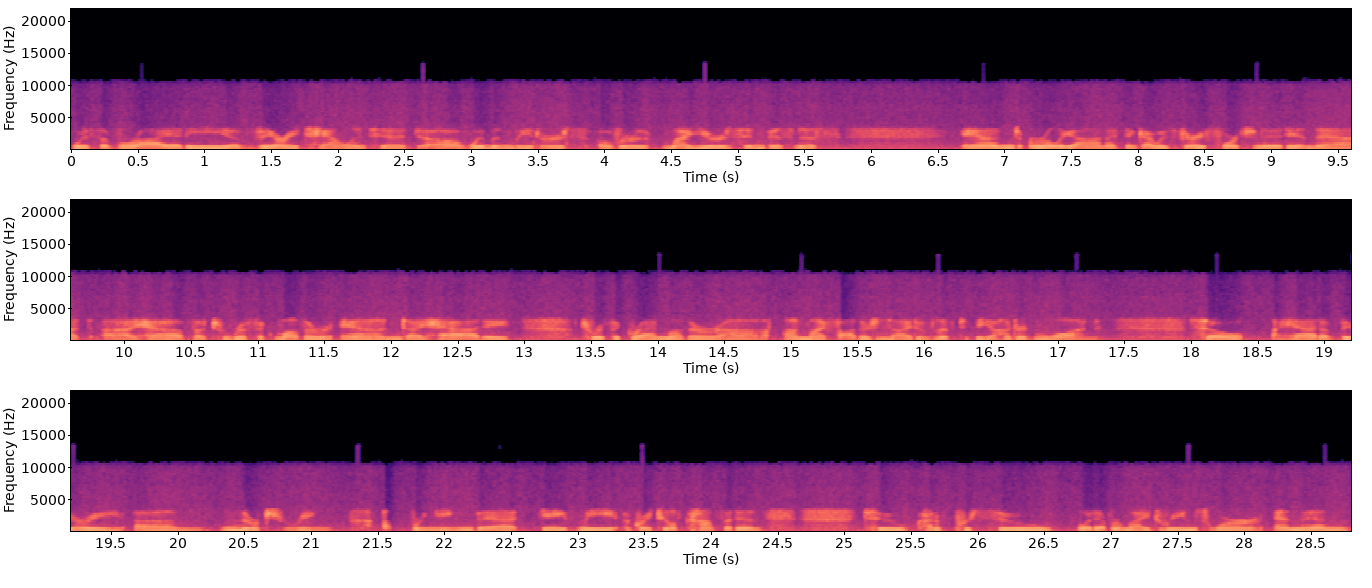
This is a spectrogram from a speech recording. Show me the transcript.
with a variety of very talented uh, women leaders over my years in business. And early on, I think I was very fortunate in that I have a terrific mother and I had a terrific grandmother uh, on my father's hmm. side who lived to be 101. So I had a very um, nurturing upbringing that gave me a great deal of confidence to kind of pursue whatever my dreams were. And then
